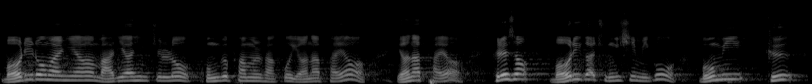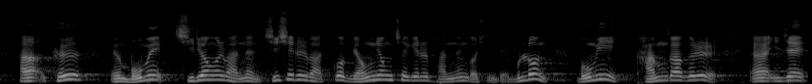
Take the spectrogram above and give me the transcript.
머리로 말미암아 마디와 힘줄로 공급함을 받고 연합하여 연합하여 그래서 머리가 중심이고 몸이 그, 아, 그 몸의 지령을 받는 지시를 받고 명령 체계를 받는 것인데 물론 몸이 감각을 아, 이제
